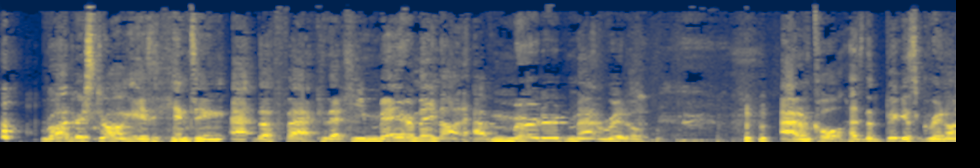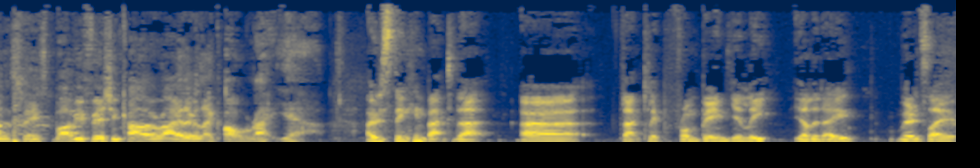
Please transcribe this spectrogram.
Roderick Strong is hinting at the fact that he may or may not have murdered Matt Riddle. Adam Cole has the biggest grin on his face. Bobby Fish and Kyle O'Reilly are like, oh, right, yeah. I was thinking back to that uh, that clip from Being the Elite the other day, where it's like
